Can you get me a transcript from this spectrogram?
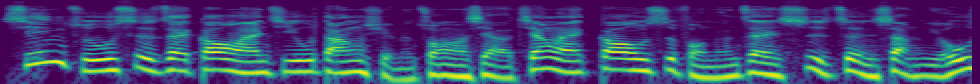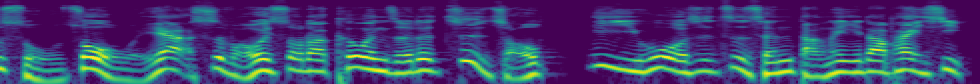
新竹市在高安几乎当选的状况下，将来高是否能在市政上有所作为啊？是否会受到柯文哲的掣肘，亦或是自成党内一大派系？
